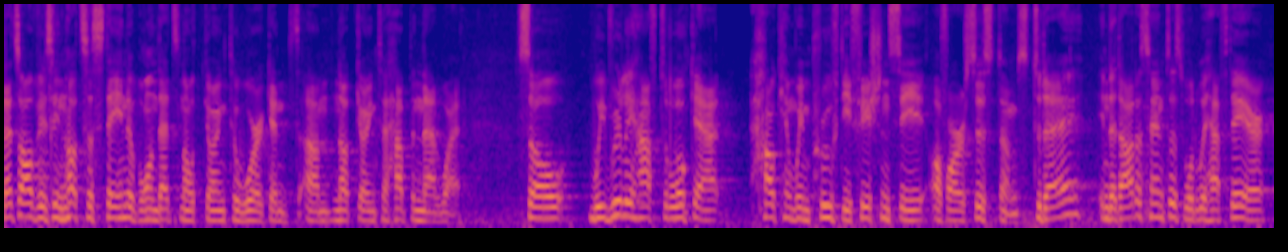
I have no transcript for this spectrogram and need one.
That's obviously not sustainable and that's not going to work and um, not going to happen that way. So we really have to look at how can we improve the efficiency of our systems. Today, in the data centers, what we have there,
